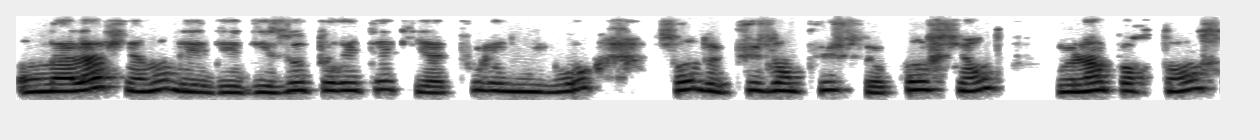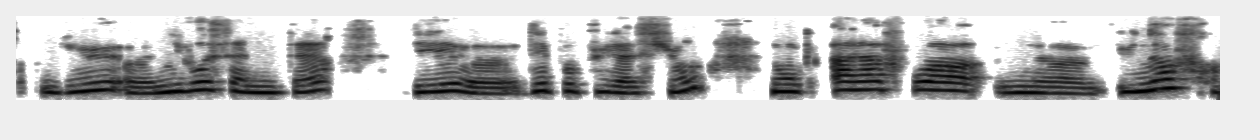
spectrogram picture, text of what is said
on a là finalement des autorités qui, à tous les niveaux, sont de plus en plus, conscientes de l'importance du, niveau sanitaire des, populations. Donc à la fois une, offre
